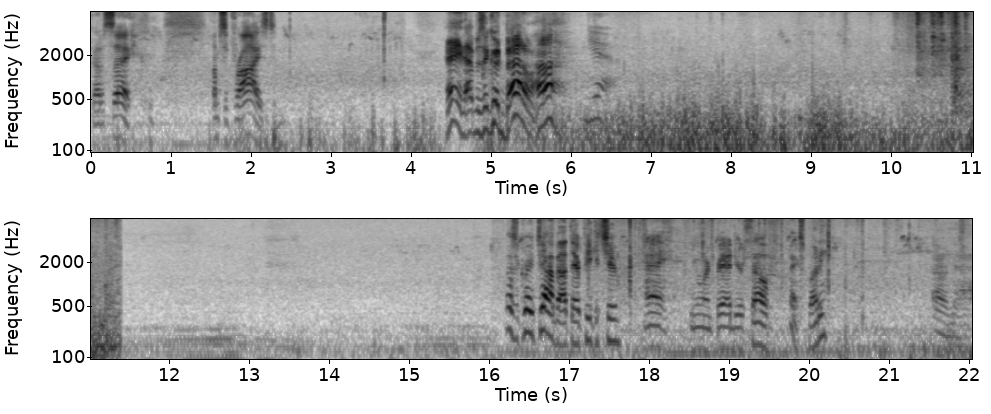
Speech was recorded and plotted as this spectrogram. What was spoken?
Gotta say, I'm surprised. Hey, that was a good battle, huh? Yeah. That was a great job out there, Pikachu. Hey, you weren't bad yourself. Thanks, buddy. Oh no.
